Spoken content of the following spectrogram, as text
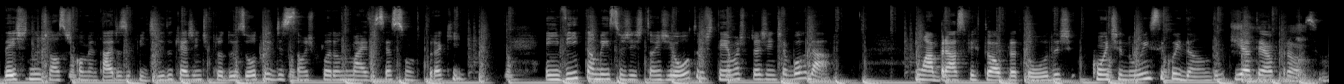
Deixe nos nossos comentários o pedido que a gente produz outra edição explorando mais esse assunto por aqui. Envie também sugestões de outros temas para a gente abordar. Um abraço virtual para todos, continuem se cuidando e até a próxima!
